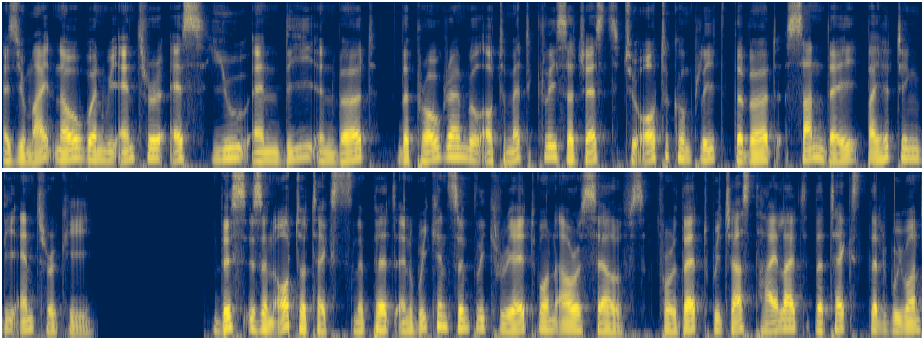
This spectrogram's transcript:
As you might know, when we enter SUND in Word, the program will automatically suggest to autocomplete the word Sunday by hitting the Enter key. This is an auto text snippet and we can simply create one ourselves. For that we just highlight the text that we want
